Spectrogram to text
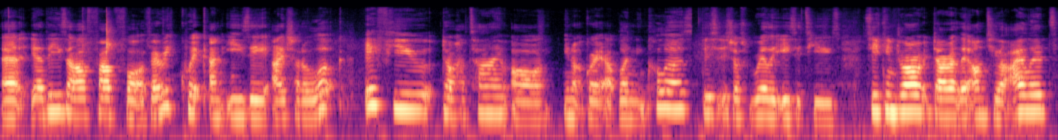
Uh, yeah, these are fab for a very quick and easy eyeshadow look. If you don't have time or you're not great at blending colours, this is just really easy to use. So you can draw it directly onto your eyelids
